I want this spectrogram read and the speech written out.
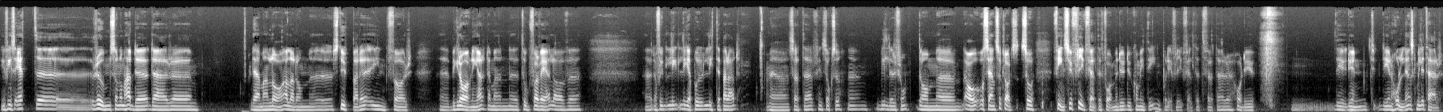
Det finns ett rum som de hade där, där man la alla de stupade inför begravningar, där man tog farväl av de fick ligga på lite parad. Eh, så att där finns också eh, bilder ifrån. De, eh, ja, och sen såklart så finns ju flygfältet kvar, men du, du kommer inte in på det flygfältet för att där har du ju mm, det är, det är, en, det är en holländsk militär,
